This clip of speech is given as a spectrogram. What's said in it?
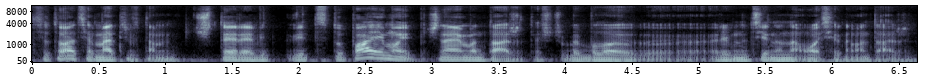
ситуація. Метрів там 4 від, відступаємо і починаємо вантажити, щоб було е, рівноцінно на осі навантаження.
